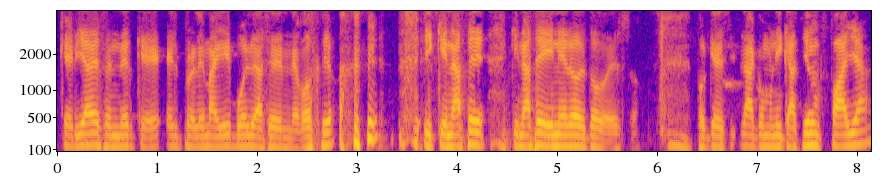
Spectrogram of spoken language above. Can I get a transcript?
quería, defender que el problema ahí vuelve a ser el negocio y quien hace, quien hace dinero de todo eso. Porque la comunicación falla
